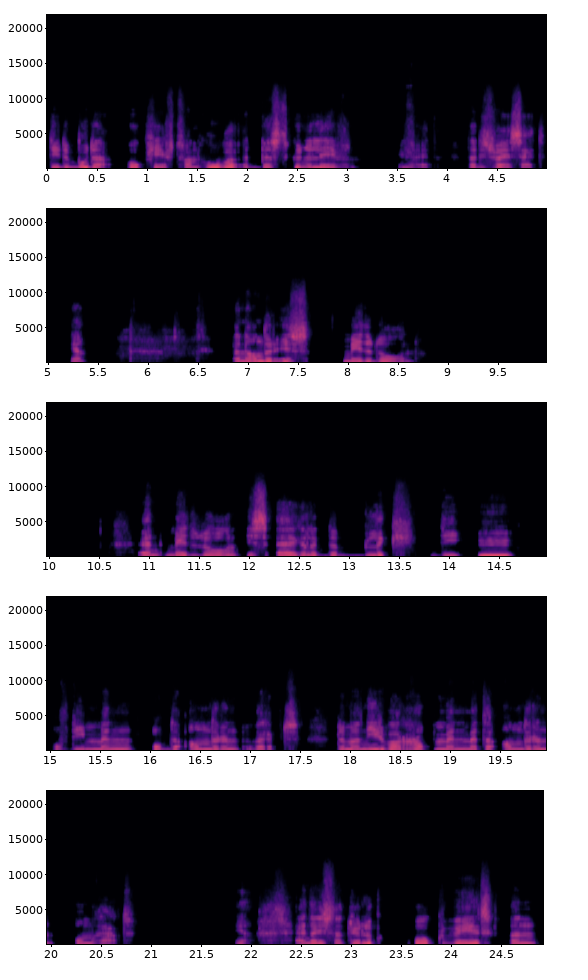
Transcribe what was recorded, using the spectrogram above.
die de Boeddha ook geeft van hoe we het best kunnen leven, in feite. Dat is wijsheid. Een ander is mededogen. En mededogen is eigenlijk de blik die u of die men op de anderen werpt. De manier waarop men met de anderen omgaat. Ja. En dat is natuurlijk ook weer een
